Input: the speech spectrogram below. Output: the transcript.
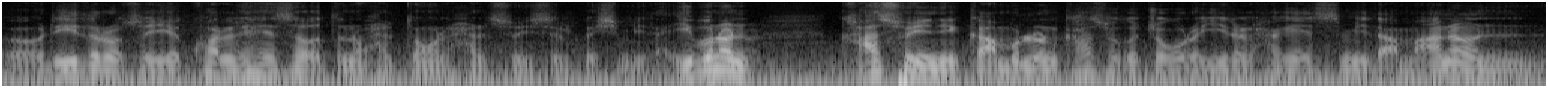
어, 리더로서 역할을 해서 어떤 활동을 할 수 있을 것입니다. 이분은 가수이니까 물론 가수 그쪽으로 일을 하겠습니다만은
